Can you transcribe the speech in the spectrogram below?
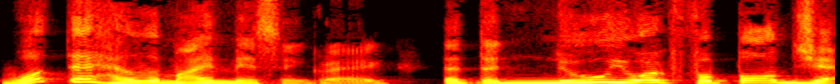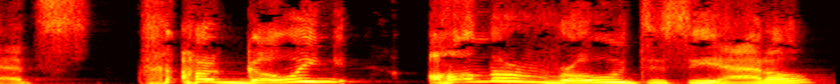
what the hell am I missing, Greg? That the New York Football Jets are going on the road to Seattle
